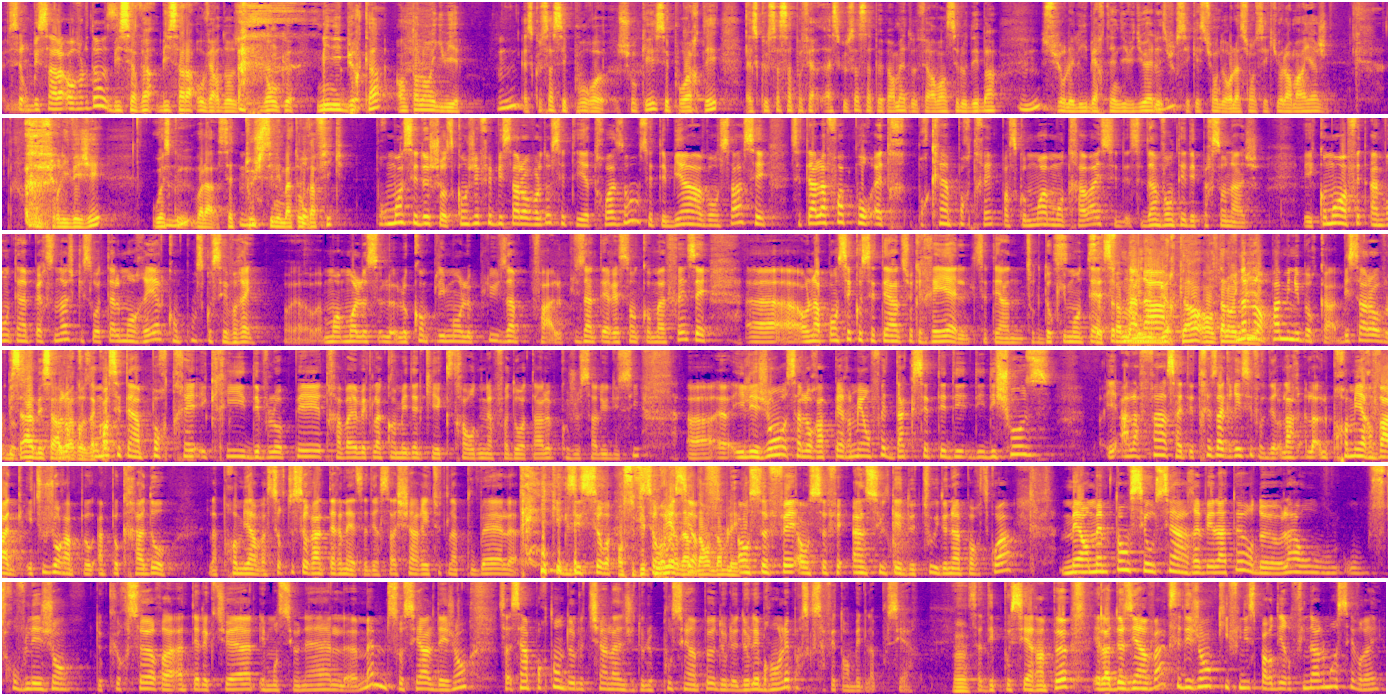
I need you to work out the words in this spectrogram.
Sur Bissara overdose. Bissara, overdose. Donc mini burqa en talon aiguillé. Mhm. Est-ce que ça c'est pour choquer, c'est pour heurter? Est-ce que ça ça peut faire est-ce que ça ça peut permettre de faire avancer le débat sur les libertés individuelles et sur ces questions de relations sexuelles en mariage sur l'IVG ou est-ce que, mm. voilà, cette touche mm. cinématographique pour, moi, c'est deux choses. Quand j'ai fait Bissar Overdose, c'était il y a trois ans, c'était bien avant ça. C'était à la fois pour être, pour créer un portrait, parce que moi, mon travail, c'est d'inventer des personnages. Et comment en fait inventer un personnage qui soit tellement réel qu'on pense que c'est vrai? Moi, moi le, le, compliment le plus, enfin, le plus intéressant qu'on m'a fait, c'est euh, on a pensé que c'était un truc réel, c'était un truc documentaire. Cette, femme mini burqa en talent Non, non, pas mini burqa, Bissara Overdose. Bissara, Bissara Overdose, Pour moi, c'était un portrait écrit, développé, travaillé avec la comédienne qui est extraordinaire, Fadoua Taleb, que je salue d'ici. Euh, et les gens, ça leur a permis en fait d'accepter des, des, des choses et à la fin, ça a été très agressif. La, la, première vague est toujours un peu, un peu crado. La première vague, surtout sur Internet, c'est-à-dire ça charrie toute la poubelle qui existe sur. on se fait sur pourrir d'emblée. On se fait, on se fait insulter de tout et de n'importe quoi. Mais en même temps, c'est aussi un révélateur de là où, où se trouvent les gens, de curseur intellectuel, émotionnel, même social des gens. Ça, c'est important de le challenger, de le pousser un peu, de, le, de l'ébranler parce que ça fait tomber de la poussière. Ça dépoussière un peu. Et la deuxième vague, c'est des gens qui finissent par dire finalement c'est vrai.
